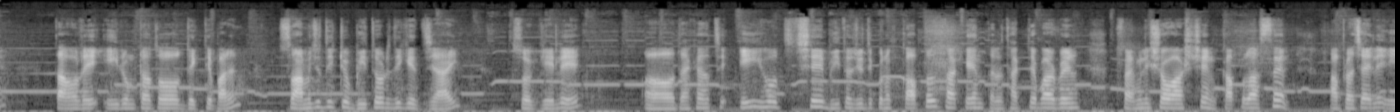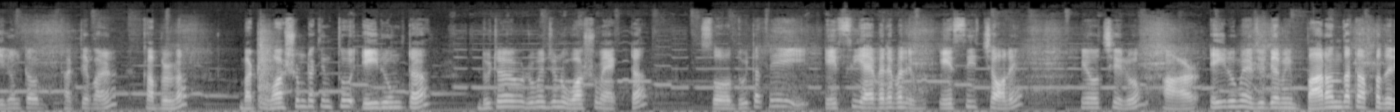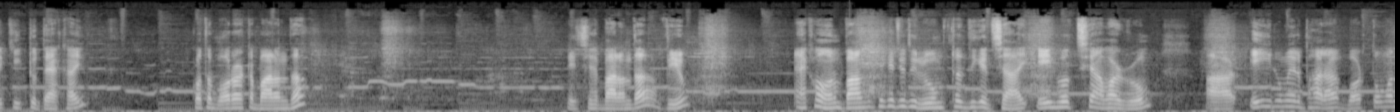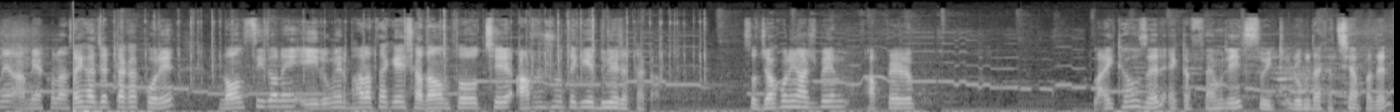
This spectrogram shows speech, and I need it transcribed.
তাহলে এই রুমটা তো দেখতে পারেন। সো আমি যদি একটু ভিতর দিকে যাই সো গেলে দেখা যাচ্ছে এই হচ্ছে ভিতর যদি কোনো কাপল থাকেন, তাহলে থাকতে পারবেন। ফ্যামিলি সহ আসছেন কাপল আসছেন, আপনারা চাইলে এই রুমটাও থাকতে পারেন কাপলরা বাট ওয়াশরুমটা কিন্তু এই রুমটা, দুইটা রুমের জন্য ওয়াশরুম একটা। সো দুইটাতেই এসি অ্যাভেলেবেল এসি চলে। এ হচ্ছে রুম আর এই রুমে যদি আমি বারান্দাটা আপনাদেরকে একটু দেখাই, কত বড় একটা বারান্দা। এই বারান্দা ভিউ এখন বারান্দা থেকে যদি রুমটার দিকে যাই, এই হচ্ছে আমার রুম আর এই রুমের ভাড়া বর্তমানে আমি এখন আড়াই হাজার টাকা করে নন সিজনে এই রুমের ভাড়া থাকে সাধারণত হচ্ছে আঠারোশো থেকে দুই হাজার টাকা। সো যখনই আসবেন, আপনার লাইট হাউসের একটা ফ্যামিলি সুইট রুম দেখাচ্ছি আপনাদের।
